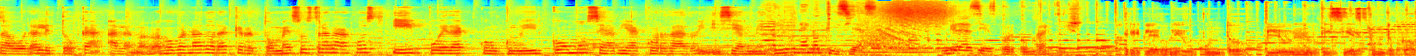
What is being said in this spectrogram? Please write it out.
Ahora le toca a la nueva gobernadora que retome esos trabajos y pueda concluir como se había acordado inicialmente. Luna Noticias. Gracias por compartir. www.lunanoticias.com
